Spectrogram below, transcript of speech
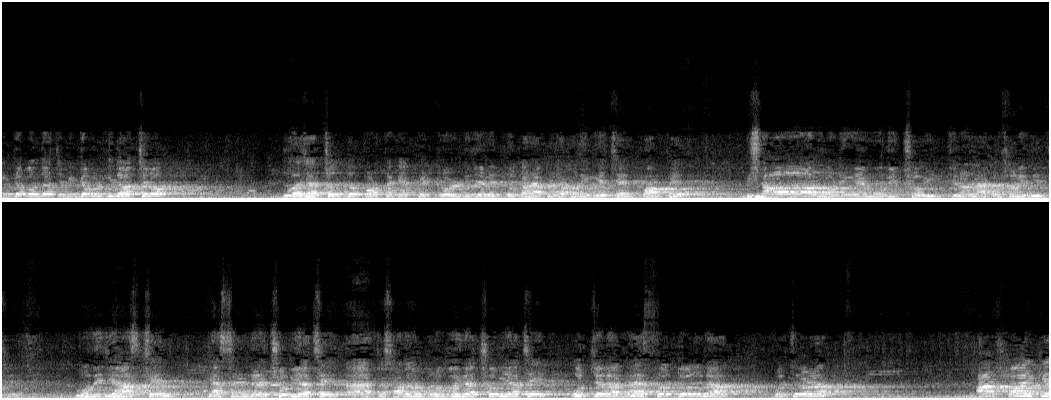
বিজ্ঞাপন দেওয়া হচ্ছে, বিজ্ঞাপন কি দেওয়া হচ্ছিল? দু হাজার পর থেকে পেট্রোল ডিজেলের দোকানে আপনি যখনই গিয়েছেন পাম্পে বিশাল হোর্ডিং এ মোদির ছবি। ছিল না? এখন ছবি দিয়েছে। মোদিজি হাসছেন। গ্যাস সিলিন্ডারের ছবি আছে, একটা সাধারণ কোনো মহিলার ছবি আছে উজ্জ্বলা গ্যাস যোজনা বলছিল না? আর সবাইকে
